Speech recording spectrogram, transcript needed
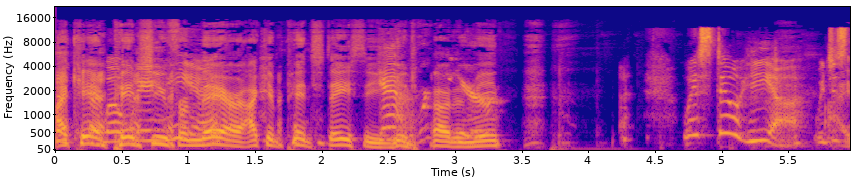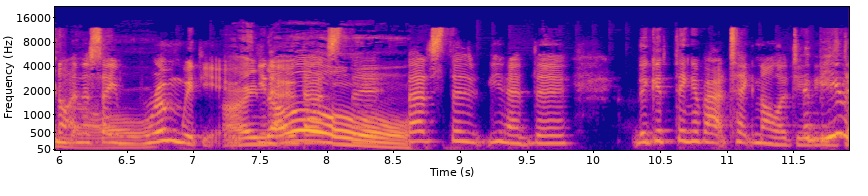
I can't Well, pinch we're you from there. I can pinch Stacy. Yeah, you know we're what I mean? We're still here. We're just I not in the same room with you. I you know. that's the that's the you know the the good thing about technology The these beauty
